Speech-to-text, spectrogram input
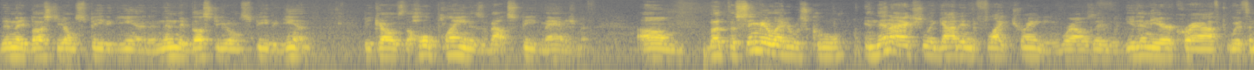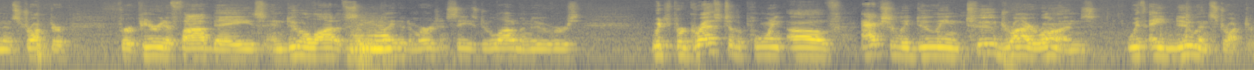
Then they bust you on speed again, and then they bust you on speed again. Because the whole plane is about speed management. Um, but the simulator was cool. And then I actually got into flight training where I was able to get in the aircraft with an instructor for a period of five days and do a lot of simulated emergencies, do a lot of maneuvers, which progressed to the point of actually doing two dry runs with a new instructor.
